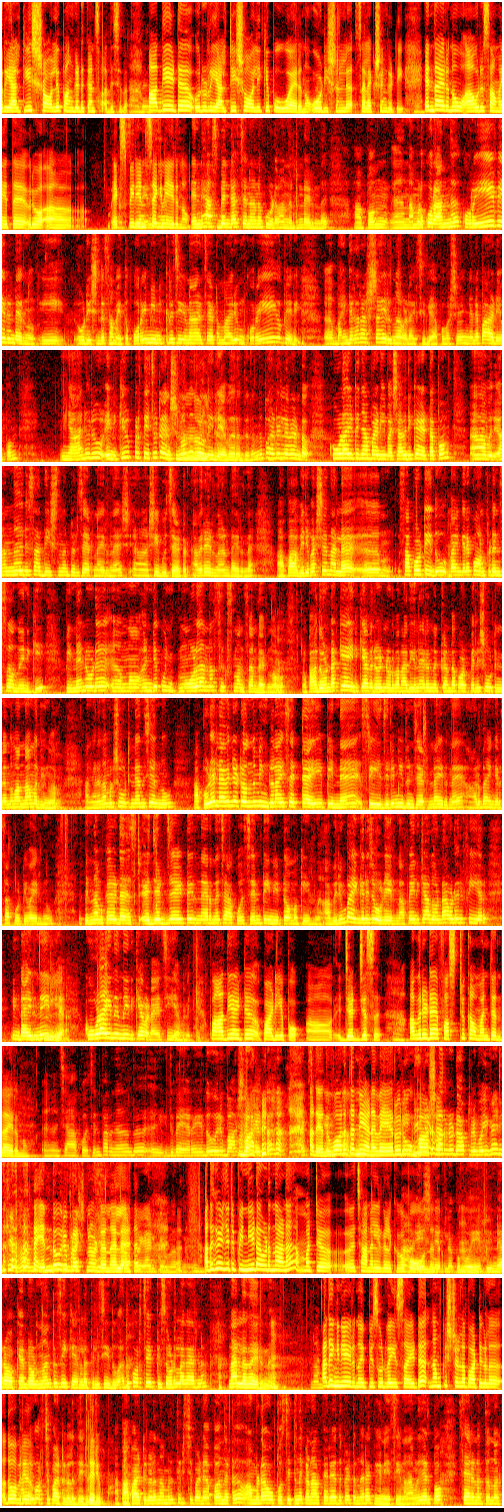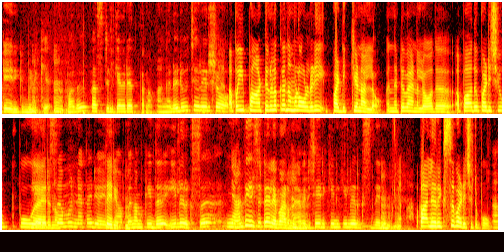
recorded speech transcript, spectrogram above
റിയാലിറ്റി ഷോയിൽ പങ്കെടുക്കാൻ സാധിച്ചത്. അപ്പൊ ആദ്യമായിട്ട് ഒരു റിയാലിറ്റി ഷോയിലേക്ക് പോവുമായിരുന്നു ഓഡിഷനിൽ സെലക്ഷൻ കിട്ടി. എന്തായിരുന്നു ആ ഒരു സമയത്തെ ഒരു എക്സ്പീരിയൻസ് എങ്ങനെയായിരുന്നു? എന്റെ ഹസ്ബൻഡ് അച്ഛനാണ് കൂടെ വന്നിട്ടുണ്ടായിരുന്നത്. അപ്പം നമ്മൾ കുറേ അന്ന് കുറേ പേരുണ്ടായിരുന്നു ഈ ഓഡീഷന്റെ സമയത്ത്. കുറേ മിമിക്രി ചെയ്യണ ചേട്ടന്മാരും കുറേ പേര്. ഭയങ്കര റഷായിരുന്നു അവിടെ ആക്ച്വലി അപ്പോൾ പക്ഷേ ഇങ്ങനെ പാടിയപ്പം ഞാനൊരു എനിക്ക് പ്രത്യേകിച്ച് ടെൻഷനൊന്നും തോന്നിയില്ല? വെറുതെ ഒന്നും പാടില്ല വേണ്ടോ? കൂളായിട്ട് ഞാൻ പാടി. പക്ഷെ അവർ കേട്ടപ്പം അവർ അന്ന് ഒരു സതീഷ് എന്ന് പറഞ്ഞിട്ടൊരു ചേട്ടനായിരുന്നേ ഷിബു ചേട്ടൻ. അവരായിരുന്നു ഉണ്ടായിരുന്നത് അപ്പോൾ അവർ പക്ഷേ നല്ല സപ്പോർട്ട് ചെയ്തു. ഭയങ്കര കോൺഫിഡൻസ് തന്നു എനിക്ക്. പിന്നെ എന്നോട് മോ എന്റെ കുഞ്ഞ് മോൾ അന്ന് സിക്സ് മന്ത്സ് ഉണ്ടായിരുന്നുള്ളൂ. അപ്പോൾ അതുകൊണ്ടൊക്കെ ആയിരിക്കും അവരോട് എന്നോട് പറഞ്ഞു അധികം നേരം നിൽക്കേണ്ട കുഴപ്പമില്ല ഷൂട്ടിന്റെ ഒന്ന് വന്നാൽ മതി എന്ന് പറഞ്ഞു. അങ്ങനെ നമ്മൾ ഷൂട്ടിന്റെ അന്ന് ചെന്നു. അപ്പോഴും എല്ലാവരും ഒന്ന് മിങ്കിളായി സെറ്റായി പിന്നെ സ്റ്റേജിൽ മിഥുൻ ചേട്ടനായിരുന്നേ. ആൾ ഭയങ്കര സപ്പോർട്ടീവ് ആയിരുന്നു. പിന്നെ നമുക്ക് ജഡ്ജായിട്ട് ഇരുന്നായിരുന്ന ചാക്കോച്ചൻ ടീനി ടോം ഒക്കെ ഇരുന്നു. അവരും ഭയങ്കര ജോലിയായിരുന്നു. അപ്പൊ എനിക്ക് അതുകൊണ്ട് അവിടെ ഒരു ഫിയർ ഉണ്ടായിരുന്നേ ഇല്ല. കൂളായി നിന്ന് എനിക്ക് അവിടെ ചെയ്യാൻ പറ്റി. അപ്പൊ ആദ്യമായിട്ട് പാടിയപ്പോ ജഡ്ജസ് അവരുടെ ഫസ്റ്റ് കമന്റ് എന്തായിരുന്നു? ചാക്കോച്ചൻ പറഞ്ഞത് ഇത് വേറെ ഏതോ ഒരു ഭാഷ അതെ, അതുപോലെ തന്നെയാണ്. വേറൊരു ഭാഷ- പറഞ്ഞു ഡോക്ടറെ പോയി കാണിക്കാൻ. എന്തോ ഒരു പ്രശ്നം ഉണ്ടെന്നല്ലേ അത് കഴിഞ്ഞിട്ട് പിന്നീട് അവിടെ നിന്നാണ് മറ്റ് ചാനലുകൾക്കൊക്കെ പോകുന്നത്. പോയി. പിന്നെ റോക്ക് ആൻഡ് റോൾ എന്ന് പറഞ്ഞിട്ട് കേരളത്തിൽ ചെയ്തു. അത് കുറച്ച് എപ്പിസോഡുള്ള കാരണം നല്ലതായിരുന്നു. അതെങ്ങനെയായിരുന്നു എപ്പിസോഡ് വൈസ് ആയിട്ട് നമുക്ക് ഇഷ്ടമുള്ള പാട്ടുകൾ അതോ അവർ കുറച്ച് പാട്ടുകൾ തരും. തരും. അപ്പൊ ആ പാട്ടുകൾ നമ്മൾ തിരിച്ചു പാടുക അപ്പൊ എന്നിട്ട് നമ്മുടെ ഓപ്പോസിറ്റ് നിൽക്കുന്ന ആൾക്കാരെ അത് പെട്ടെന്ന് റെക്കഗ്നൈസ് ചെയ്യണം. നമ്മൾ ചിലപ്പോ ശരണത്തെന്നൊക്കെ ആയിരിക്കും പിടിക്കുക. അപ്പൊ അത് ഫസ്റ്റിലേക്ക് അവർ എത്തണം. അങ്ങനെ ഒരു ചെറിയൊരു ഷോ അപ്പൊ ഈ പാട്ടുകളൊക്കെ നമ്മൾ ഓൾറെഡി പഠിക്കണല്ലോ. എന്നിട്ട് വേണല്ലോ അത്. അപ്പൊ അത് പഠിച്ചു പോവുകയായിരുന്നു. മുന്നേ തരും. അപ്പൊ നമുക്ക് ഇത് ഈ ലിറിക്സ് ഞാൻ തിരിച്ചിട്ടല്ലേ പാടുന്നത് അവർ ശരിക്കും എനിക്ക് ലിറിക്സ് തരും. അപ്പൊ ആ ലിറിക്സ് പഠിച്ചിട്ട് പോകും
